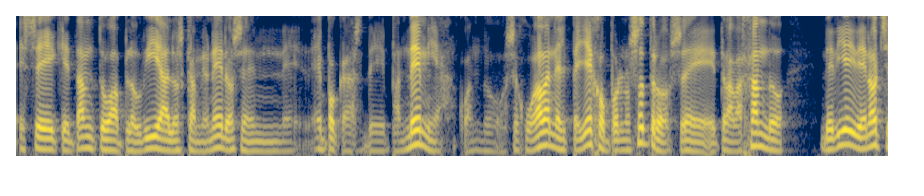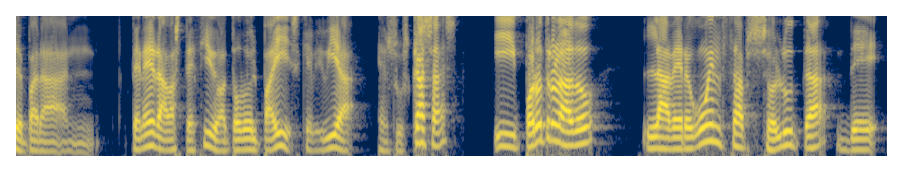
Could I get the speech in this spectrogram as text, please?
Ese que tanto aplaudía a los camioneros en épocas de pandemia, cuando se jugaban el pellejo por nosotros, eh, trabajando de día y de noche para tener abastecido a todo el país que vivía en sus casas. Y por otro lado, la vergüenza absoluta de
